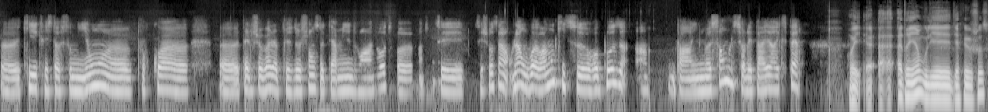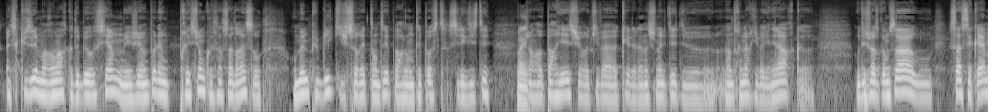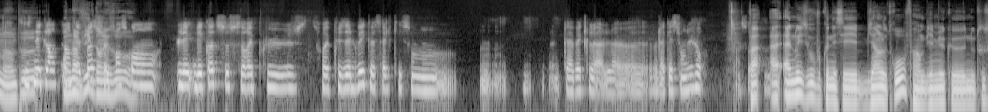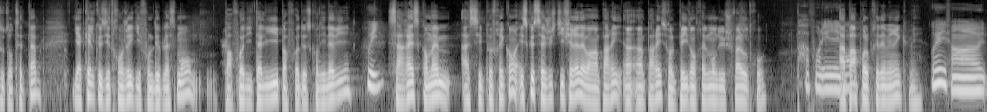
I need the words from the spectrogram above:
euh, qui est Christophe Soumillon, pourquoi tel cheval a plus de chances de terminer devant un autre, toutes ces, ces choses-là. Là, on voit vraiment qu'il se repose, enfin, il me semble, sur les parieurs experts. Oui, euh, euh, Adrien, vous vouliez dire quelque chose? Excusez ma remarque de Béotien, mais j'ai un peu l'impression que ça s'adresse au, même public qui serait tenté par l'antéposte, s'il existait. Genre parier sur qui va, quelle est la nationalité de l'entraîneur qui va gagner l'arc, euh, ou des choses comme ça, ou ça c'est quand même un peu... Si on navigue dans les je pense qu'on les, les cotes seraient plus, seraient plus élevées que celles qui sont qu'avec la, la question du jour. Enfin, Anne-Louise, vous, vous connaissez bien le trou, enfin bien mieux que nous tous autour de cette table. Il y a quelques étrangers qui font le déplacement, parfois d'Italie, parfois de Scandinavie. Oui. Ça reste quand même assez peu fréquent. Est-ce que ça justifierait d'avoir un pari, un, pari sur le pays d'entraînement du cheval au trot Pas pour les. À part pour le prix d'Amérique, mais. Oui, enfin.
